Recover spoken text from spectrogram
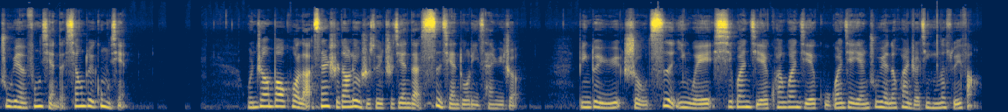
住院风险的相对贡献。文章包括了三十到六十岁之间的四千多例参与者，并对于首次因为膝关节、髋关节、骨关节炎住院的患者进行了随访。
